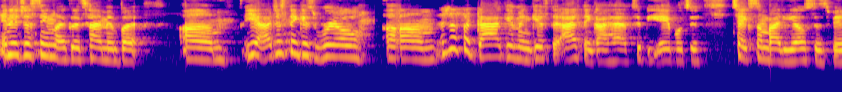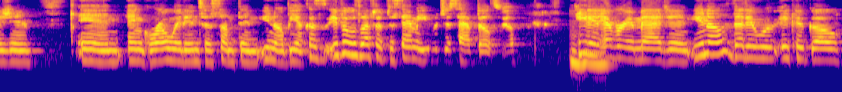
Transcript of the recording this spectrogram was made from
And it just seemed like good timing. But um, yeah, I just think it's real. Um, it's just a God given gift that I think I have to be able to take somebody else's vision and and grow it into something, you know, beyond. Because if it was left up to Sammy, he would just have Beltsville. Mm-hmm. He didn't ever imagine, you know, that it would it could go,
